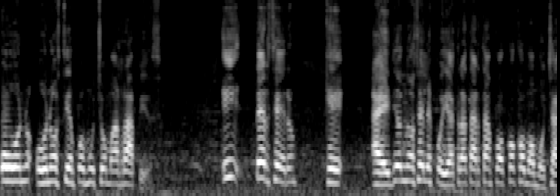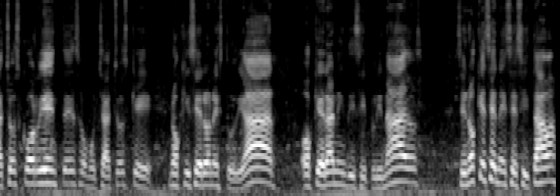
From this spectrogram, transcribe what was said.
unos tiempos mucho más rápidos. Y tercero, que a ellos no se les podía tratar tampoco como muchachos corrientes o muchachos que no quisieron estudiar o que eran indisciplinados, sino que se necesitaba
